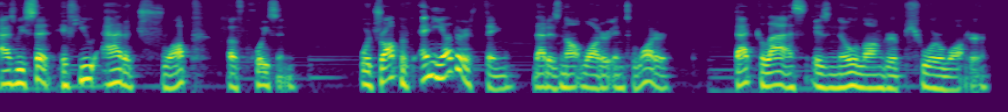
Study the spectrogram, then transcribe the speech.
As we said, if you add a drop of poison or drop of any other thing that is not water into water, that glass is no longer pure water.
